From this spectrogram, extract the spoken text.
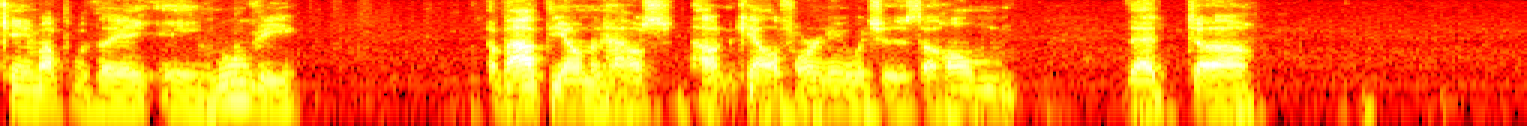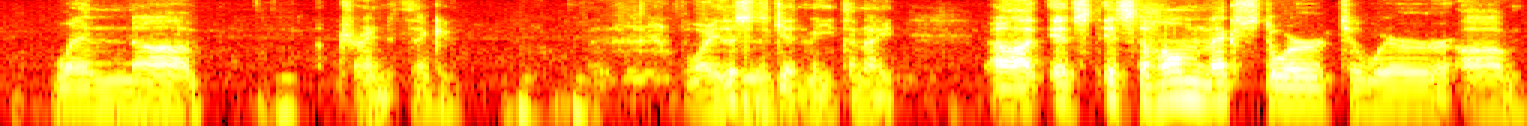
came up with a, a movie about the Ullman House out in California, which is the home that uh, when uh, I'm trying to think, boy, this is getting me tonight. Uh, it's it's the home next door to where um,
